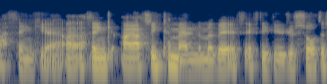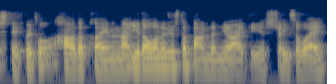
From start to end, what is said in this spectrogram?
I think yeah, I think I actually commend them a bit if, if they do just sort of stick with how they're playing and that you don't want to just abandon your ideas straight away.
